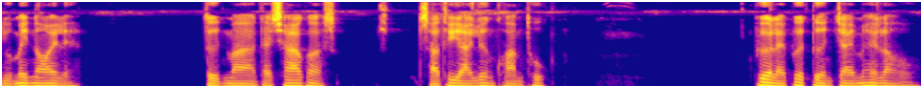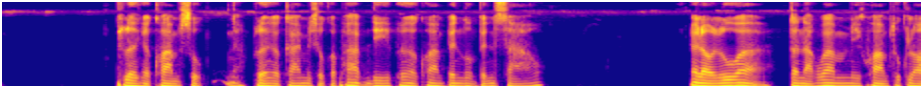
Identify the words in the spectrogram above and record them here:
อยู่ไม่น้อยเลย ตื่นมาแต่เช้าก็สาธยายเรื่องความทุกข์ เพื่ออะไรเพื่อเตือนใจไม่ให้เราเพลินกับความสุขนะเพลินกับการมีสุขภาพดี เพลินกับความเป็นหนุ่มเป็นสาว ให้เรารู้ว่าตระหนักว่ามีความทุกข์รอ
